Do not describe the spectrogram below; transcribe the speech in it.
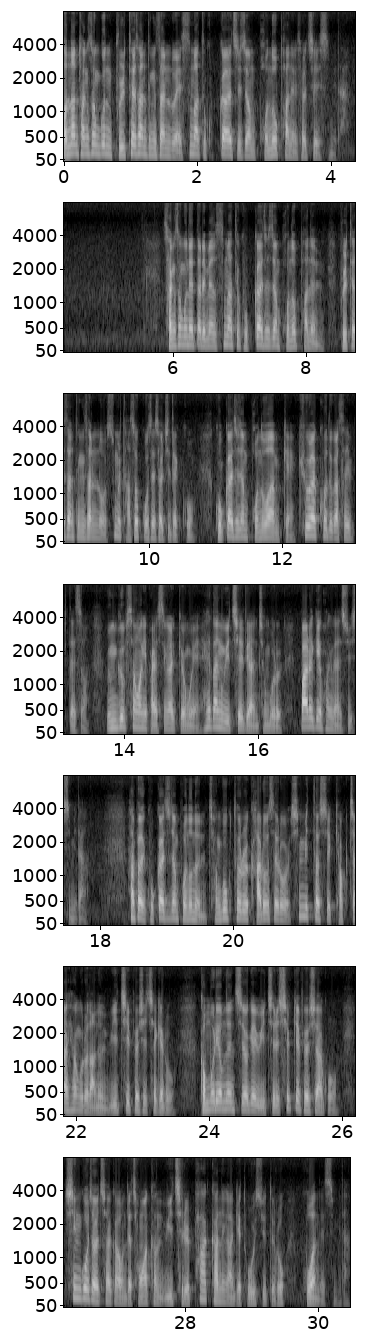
전남 장성군 불태산 등산로에 스마트 국가 지점 번호판을 설치했습니다. 장성군에 따르면 스마트 국가 지점 번호판은 불태산 등산로 25곳에 설치됐고 국가 지점 번호와 함께 QR코드가 삽입돼서 응급 상황이 발생할 경우에 해당 위치에 대한 정보를 빠르게 확인할 수 있습니다. 한편 국가 지점 번호는 전국토를 가로 세로 10m씩 격자형으로 나눈 위치 표시 체계로 건물이 없는 지역의 위치를 쉽게 표시하고 신고 절차 가운데 정확한 위치를 파악 가능하게 도울 수 있도록 고안됐습니다.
